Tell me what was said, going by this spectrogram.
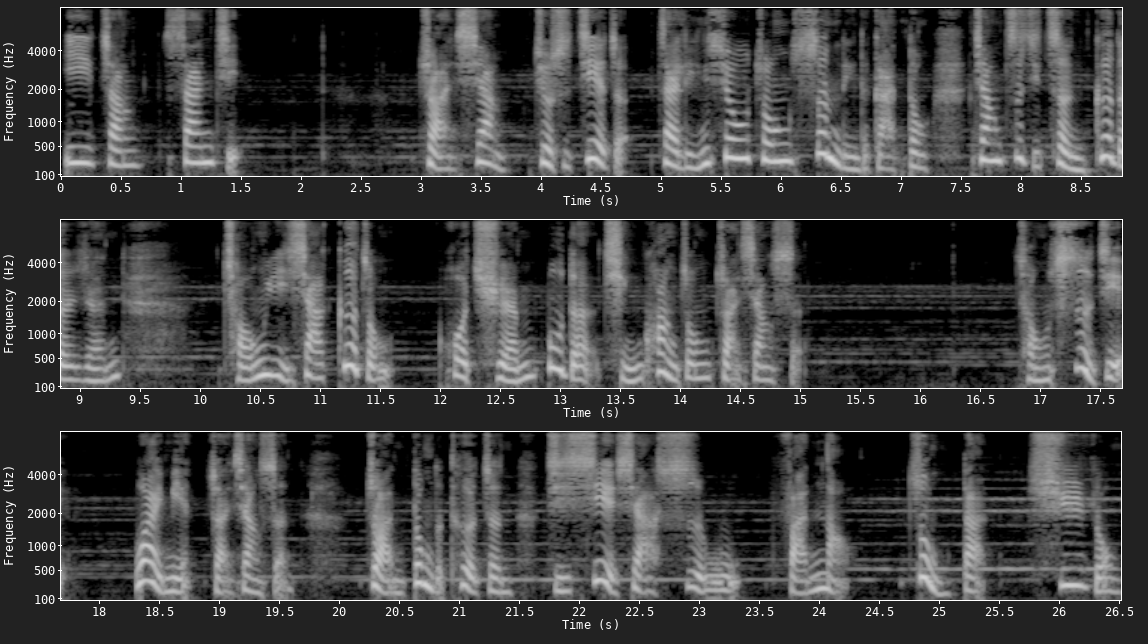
一章三节。转向就是借着在灵修中圣灵的感动，将自己整个的人从以下各种或全部的情况中转向神，从世界外面转向神。转动的特征即卸下事物、烦恼、重担、虚荣、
